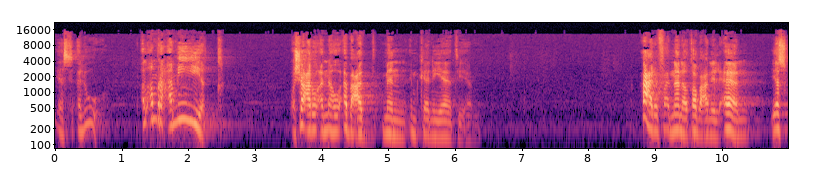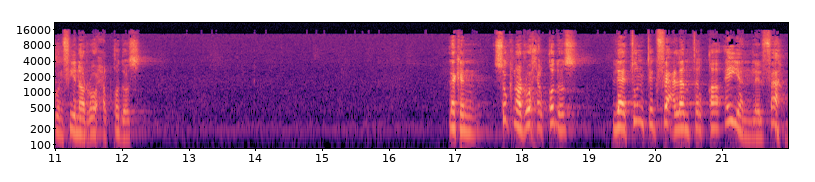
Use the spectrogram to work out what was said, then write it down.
يسألوه. الأمر عميق وشعروا أنه أبعد من إمكانياتهم. أعرف أننا طبعا الآن يسكن فينا الروح القدس. لكن سكن الروح القدس لا تنتج فعلا تلقائيا للفهم.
